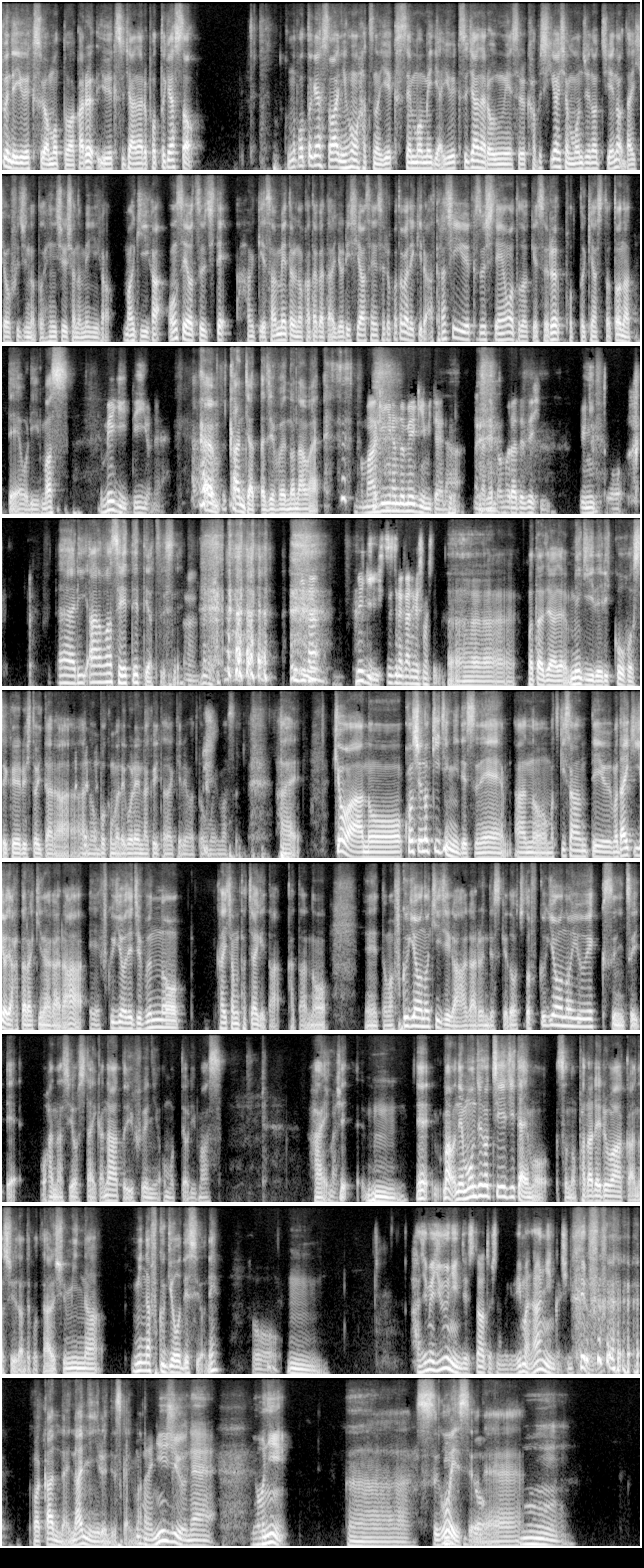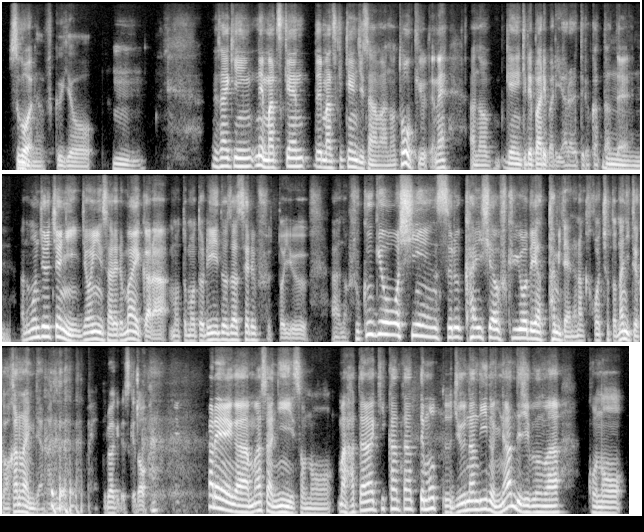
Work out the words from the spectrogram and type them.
分で UX がもっとわかる UX ジャーナルポッドキャスト。このポッドキャストは日本初の UX 専門メディア UX ジャーナルを運営する株式会社モンジュの知恵の代表藤野と編集者のメギがマギーが音声を通じて半径3メートルの方々をより幸せにすることができる新しい UX 視点をお届けするポッドキャストとなっております。メギーっていいよね。噛んじゃった自分の名前。マギーメギーみたいな、なんかネバ村でぜひユニットを。二人合わせてってやつですね。うん、なんか羊な、メギー羊な感じがしました、ね、あまたじゃあメギーで立候補してくれる人いたらあの 僕までご連絡いただければと思います。はい。今日はあの今週の記事にですね、あの松木さんっていう、まあ、大企業で働きながら、えー副業で自分の会社も立ち上げた方の、えーとまあ、副業の記事が上がるんですけど、ちょっと副業の UX についてお話をしたいかなというふうに思っております。はいで、うん。で、まあね、文字の知恵自体も、そのパラレルワーカーの集団ってことで、ある種みんな、みんな副業ですよね。そううん。初め10人でスタートしたんだけど、今何人か知ってる？わかんない。何人いるんですか、今？今ね、20ね、4人。あーすごいですよね。うん。すごい副業。うん、で最近ね、マツケンで松木健二さんはあの東急でね、あの現役でバリバリやられてる方で、うん。あのモンジュルチェーンにジョインされる前からもともとリード・ザ・セルフというあの副業を支援する会社を副業でやったみたいななんかこうちょっと何言ってるかわからないみたいな感じで やってるわけですけど彼がまさにその、まあ、働き方ってもっと柔軟でいいのになんで自分はこの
